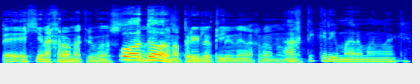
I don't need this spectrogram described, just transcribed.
πέ- Έχει ένα χρόνο ακριβώς. Όντως. Τον Απρίλιο κλείνει ένα χρόνο. ναι. Αχ, τι κρίμα, ρε μαλάκα.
